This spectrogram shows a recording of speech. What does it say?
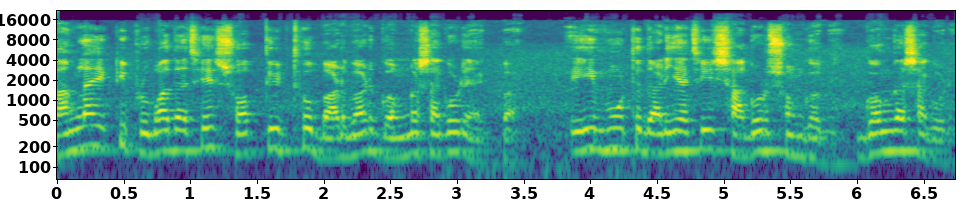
বাংলায় একটি প্রবাদ আছে, সব তীর্থ বারবার গঙ্গাসাগরে একবার এই মুহূর্তে দাঁড়িয়ে আছি সাগর সঙ্গমে, গঙ্গাসাগরে।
